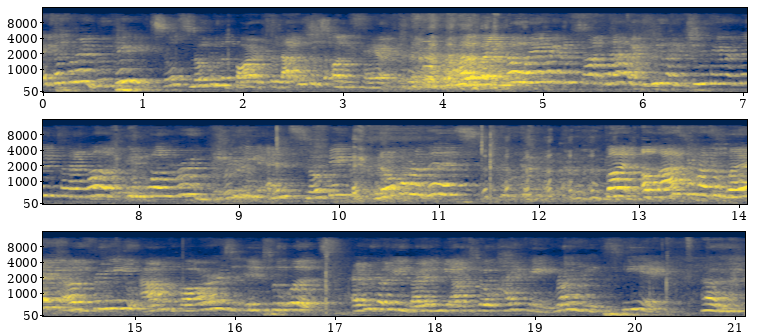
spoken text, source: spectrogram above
Except when I moved here, you could still smoke in bar, so that was just unfair. I was like, no way am I gonna stop now. I can do my two favorite things that I love in one room, drinking and smoking. No more of this. But Alaska has a way of bringing you out of bars and into the woods. Everybody invited me out to go hiking, running, skiing. I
